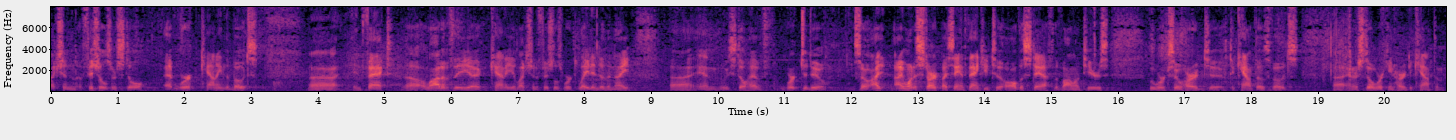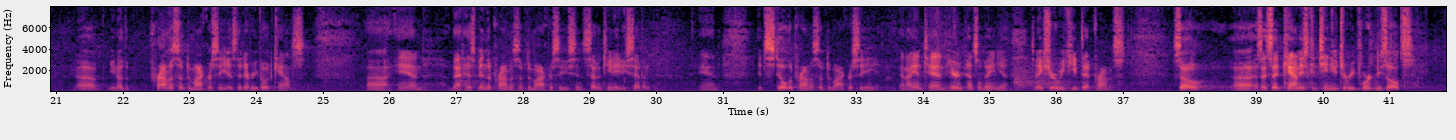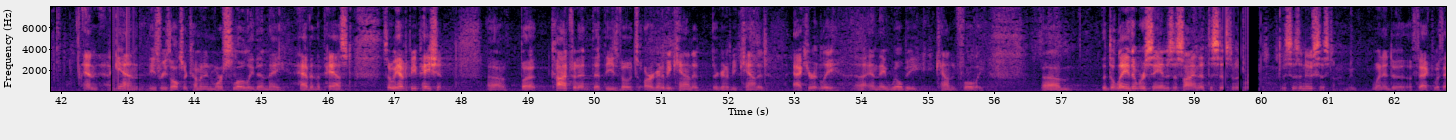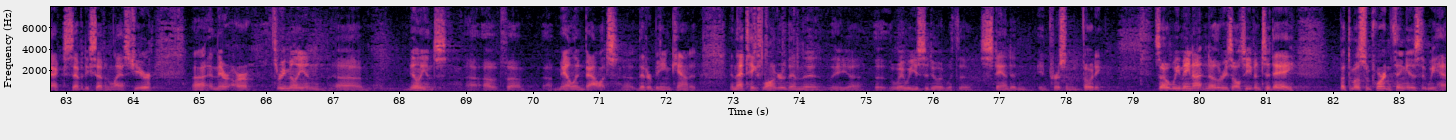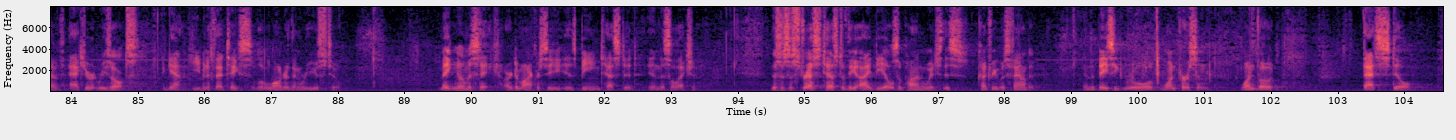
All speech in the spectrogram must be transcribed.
election officials are still at work counting the votes. Uh, In fact, uh, a lot of the uh, county election officials worked late into the night, uh, and we still have work to do. So I, I want to start by saying thank you to all the staff, the volunteers who work so hard to, to count those votes uh, and are still working hard to count them. Uh, You know, the promise of democracy is that every vote counts. And that has been the promise of democracy since 1787, and it's still the promise of democracy. And I intend here in Pennsylvania to make sure we keep that promise. So, uh, as I said, counties continue to report results, and again, these results are coming in more slowly than they have in the past. So we have to be patient, uh, but confident that these votes are going to be counted. They're going to be counted accurately, uh, and they will be counted fully. Um, The delay that we're seeing is a sign that the system is. This is a new system. We went into effect with Act 77 last year, uh, and there are 3 million, uh, millions uh, of uh, uh, mail-in ballots that are being counted. And that takes longer than the, the, the the way we used to do it with the stand-in, in-person voting. So we may not know the results even today, but the most important thing is that we have accurate results. Again, even if that takes a little longer than we're used to. Make no mistake, our democracy is being tested in this election. This is a stress test of the ideals upon which this country was founded. And the basic rule of one person, one vote, that still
